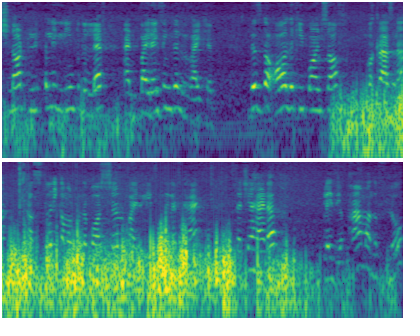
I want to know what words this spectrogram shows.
You should not literally lean to the left and by raising the right hip. This is the, all the key points of Vakrasana. Now slowly come out from the posture by releasing the left hand. Stretch your hand up. Place your palm on the floor.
